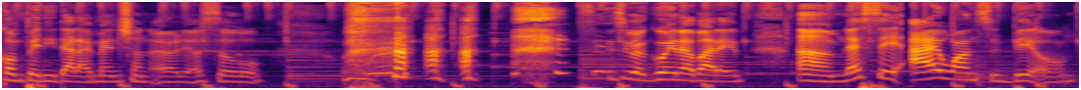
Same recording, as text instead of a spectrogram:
company that I mentioned earlier. So since we're going about it, um, let's say I want to build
